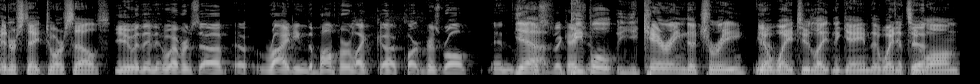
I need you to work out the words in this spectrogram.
interstate to ourselves. You and then whoever's uh, uh, riding the bumper, like uh, Clark Griswold and Yeah, Christmas vacation. people carrying the tree, you know, way too late in the game. They waited That's too it. long.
